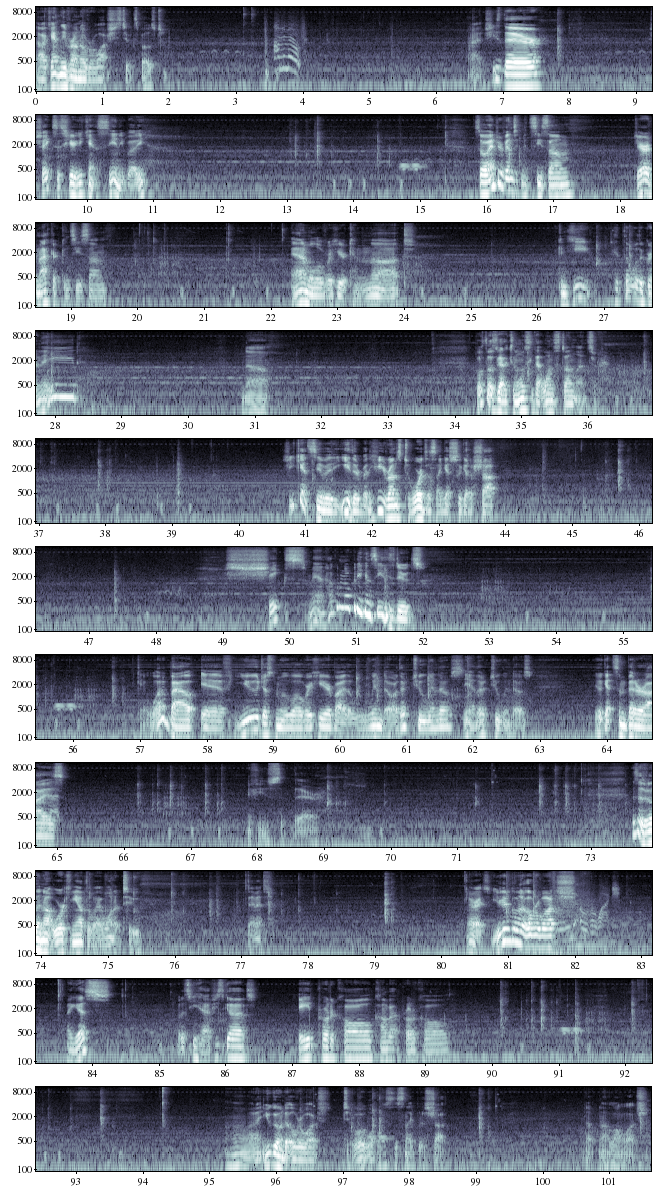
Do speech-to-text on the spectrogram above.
No, I can't leave her on Overwatch. She's too exposed. On the move. Alright, she's there. Shakes is here. He can't see anybody. So Andrew Vincent can see some. Jared Macker can see some. Animal over here cannot. Can he hit them with a grenade? No. Both those guys can only see that one stun lancer. She can't see anybody either, but if he runs towards us, I guess she'll get a shot. Shakes. Man, how come nobody can see these dudes? Okay, what about if you just move over here by the window? Are there two windows? Yeah, there are two windows. You'll get some better eyes if you sit there. This is really not working out the way I want it to. Damn it. Alright, you're gonna go into Overwatch. I guess. What does he have? He's got aid protocol, combat protocol. Uh, why don't you go into Overwatch? Too? What, what was the sniper's shot? No, not long watch.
